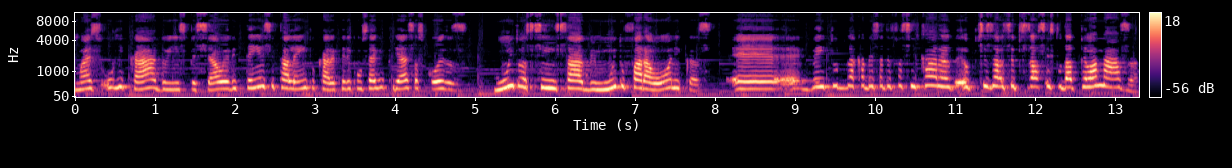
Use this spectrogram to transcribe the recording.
Mas o Ricardo, em especial, ele tem esse talento, cara, que ele consegue criar essas coisas muito assim, sabe, muito faraônicas. É, é, vem tudo da cabeça dele. Assim, cara, eu precisava, você precisava ser estudado pela NASA.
